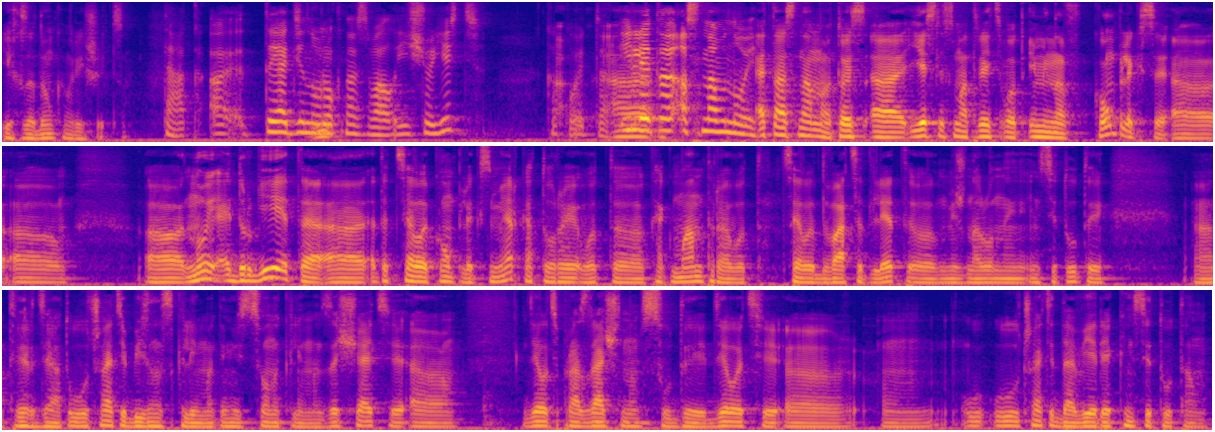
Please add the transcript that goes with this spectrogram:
их задумкам решиться. Так, а ты один урок назвал, еще есть какой-то? А, Или это основной? Это основной. То есть, а, если смотреть вот именно в комплексе, а, а, ну и другие это, это целый комплекс мер, которые вот как мантра вот целые 20 лет международные институты твердят, улучшайте бизнес-климат, инвестиционный климат, защищайте делайте прозрачным суды, делайте, улучшайте доверие к институтам,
